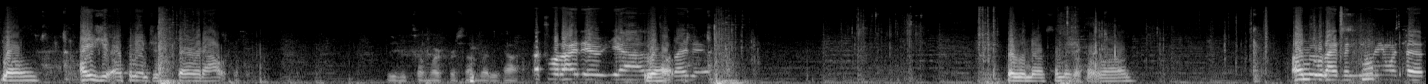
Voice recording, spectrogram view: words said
No. I usually open it and just throw it out. Leave it somewhere for somebody, huh? That's what I do. Yeah, that's Yeah. what I do. So we know somebody's like around. I That's mean, what I've been doing with the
